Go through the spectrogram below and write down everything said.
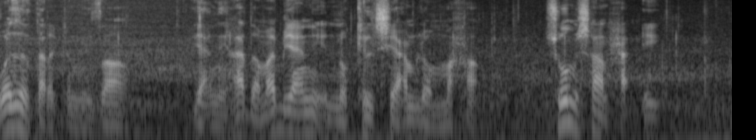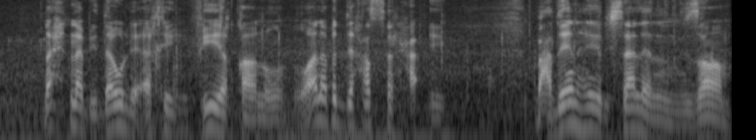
وإذا ترك النظام يعني هذا ما بيعني إنه كل شيء عمله معها شو مشان حقي؟ نحن بدولة أخي فيها قانون وأنا بدي حصل حقي. بعدين هي رسالة للنظام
